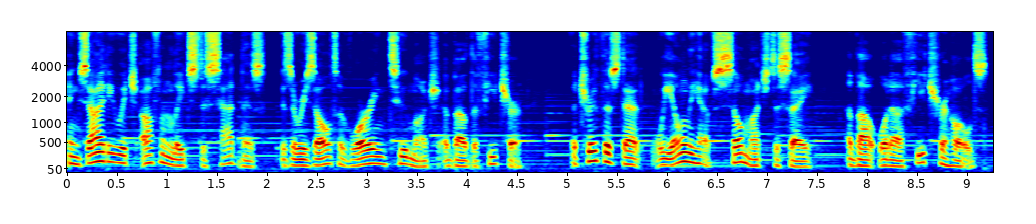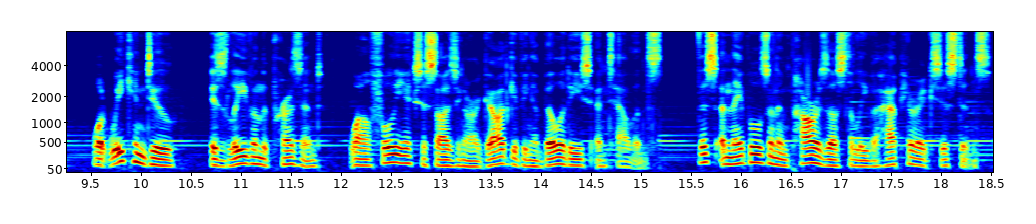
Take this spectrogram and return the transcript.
anxiety which often leads to sadness is a result of worrying too much about the future. The truth is that we only have so much to say about what our future holds. What we can do is live in the present while fully exercising our God-giving abilities and talents. This enables and empowers us to live a happier existence.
